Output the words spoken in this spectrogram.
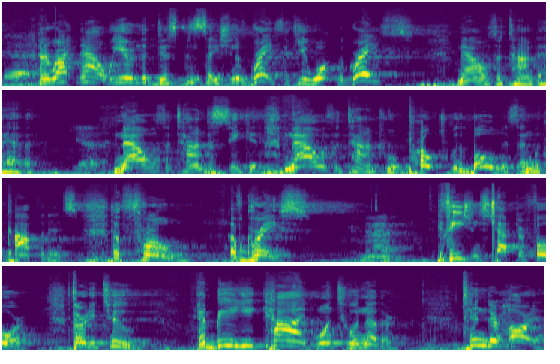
Yeah. And right now, we are in the dispensation of grace. If you want the grace, now is the time to have it. Yes. Now is the time to seek it. Now is the time to approach with boldness and with confidence the throne of grace. Amen. Ephesians chapter 4, 32. And be ye kind one to another, tender hearted.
